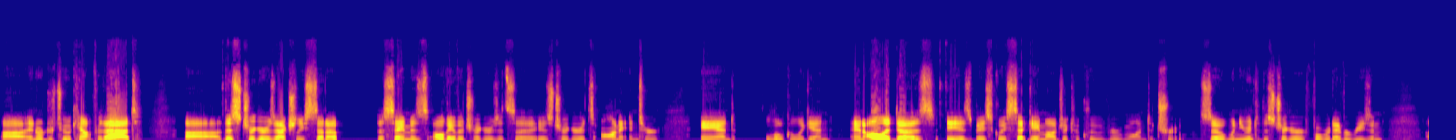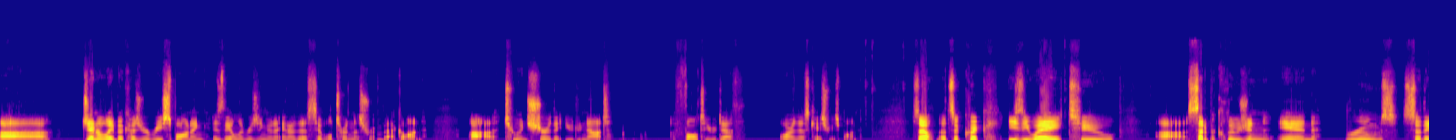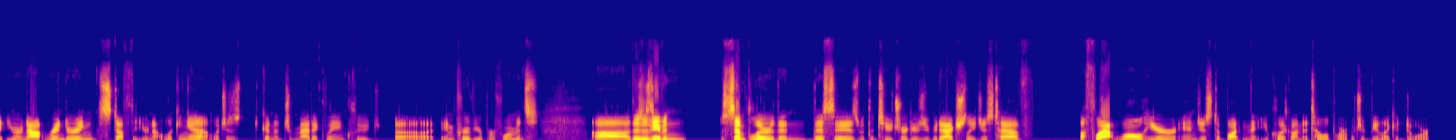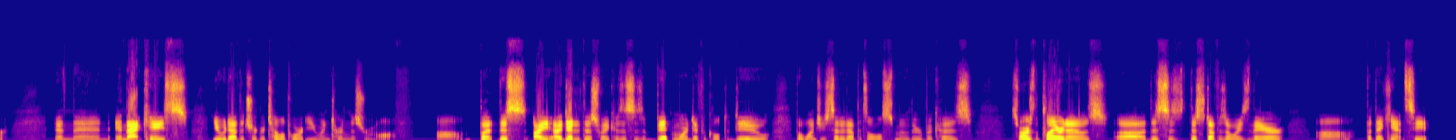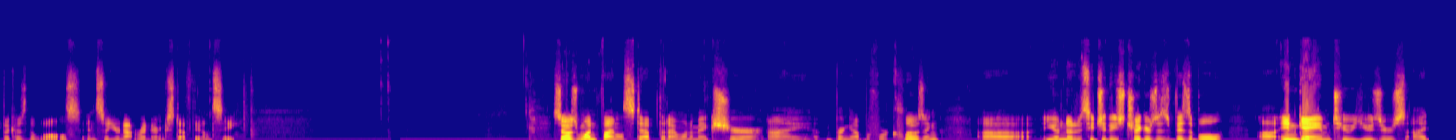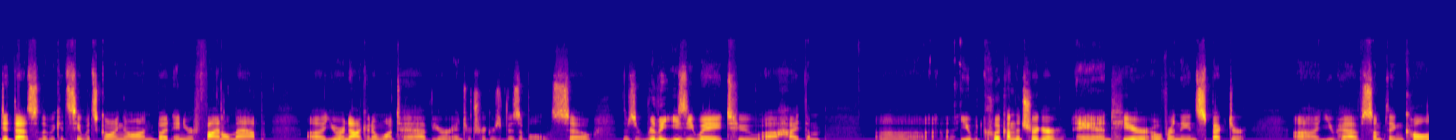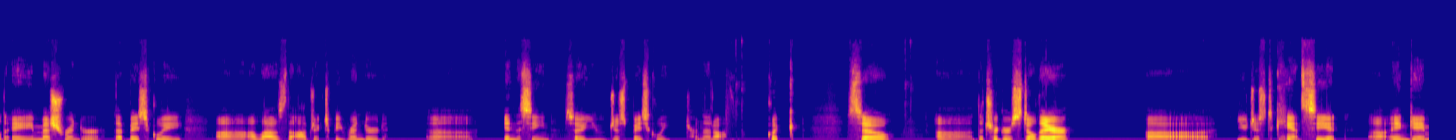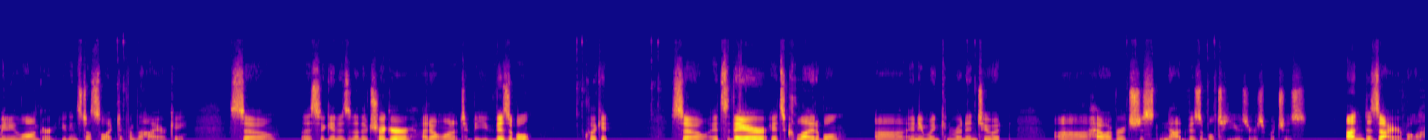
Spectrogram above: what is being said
Uh, in order to account for that, uh, this trigger is actually set up the same as all the other triggers. It's a is trigger, it's on enter, and local again. And all it does is basically set game object occlude room 1 to true. So when you enter this trigger for whatever reason, uh, generally because you're respawning is the only reason you're going to enter this, it will turn this room back on uh, to ensure that you do not fall to your death, or in this case, respawn. So that's a quick, easy way to uh, set up occlusion in rooms so that you're not rendering stuff that you're not looking at, which is going to dramatically include uh, improve your performance. Uh, this is even simpler than this is with the two triggers. You could actually just have a flat wall here and just a button that you click on to teleport, which would be like a door. And then in that case, you would have the trigger teleport you and turn this room off. Um, but this, I, I, did it this way because this is a bit more difficult to do. But once you set it up, it's a little smoother because, as far as the player knows, uh, this is this stuff is always there, uh, but they can't see it because of the walls, and so you're not rendering stuff they don't see. So as one final step that I want to make sure I bring up before closing, uh, you'll notice each of these triggers is visible uh, in-game to users. I did that so that we could see what's going on, but in your final map, uh, you are not going to want to have your enter triggers visible. So there's a really easy way to uh, hide them. Uh, you would click on the trigger, and here over in the inspector, uh, you have something called a mesh render that basically uh, allows the object to be rendered uh, in the scene. So you just basically turn that off. Click. So the trigger is still there. You just can't see it in game any longer. You can still select it from the hierarchy. So this again is another trigger. I don't want it to be visible. Click it. So it's there. It's collidable. Uh, anyone can run into it. Uh, however, it's just not visible to users, which is undesirable.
